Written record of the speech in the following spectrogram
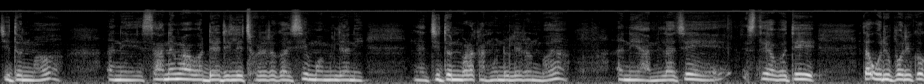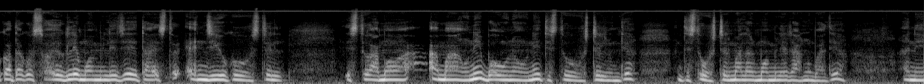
चितवनमा हो। अनि सानैमा अब ड्याडीले छोडेर गएपछि मम्मीले अनि चितवनबाट काठमाडौँ लिएर भयो अनि हामीलाई चाहिँ यस्तै अब त्यही यता वरिपरिको कताको सहयोगले मम्मीले चाहिँ यता यस्तो एनजिओको होस्टेल यस्तो आमा आमा हुने बाउ नहुने त्यस्तो होस्टेल हुन्थ्यो। त्यस्तो होस्टेलमा लगेर मम्मीले राख्नु भएको थियो। अनि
